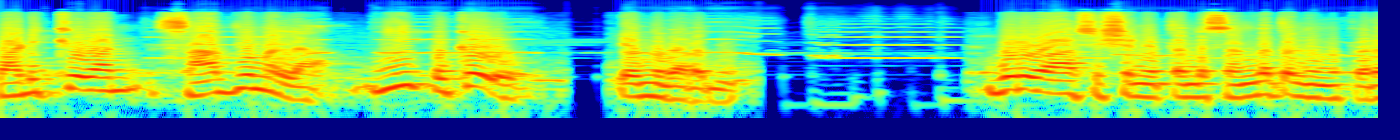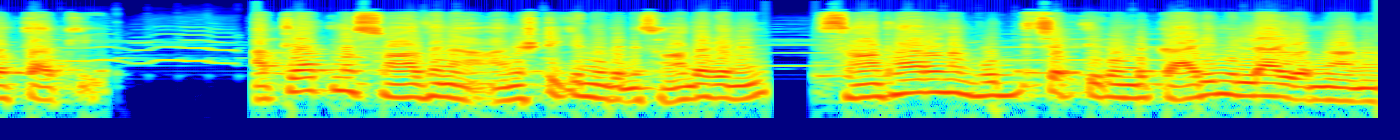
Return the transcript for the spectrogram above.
പഠിക്കുവാൻ സാധ്യമല്ല. നീ പൊയ്ക്കോളൂ എന്ന് പറഞ്ഞു. ഗുരു ആ ശിഷ്യനെ തന്റെ സംഘത്തിൽ നിന്ന് പുറത്താക്കി. അധ്യാത്മ സാധന അനുഷ്ഠിക്കുന്നതിന് സാധകന് സാധാരണ ബുദ്ധിശക്തി കൊണ്ട് കാര്യമില്ല എന്നാണ്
